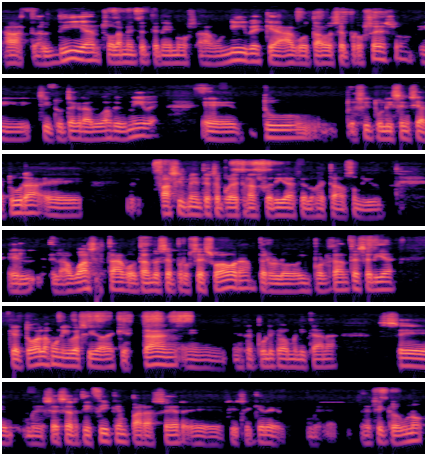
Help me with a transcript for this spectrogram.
Hasta el día solamente tenemos a UNIBE que ha agotado ese proceso y si tú te gradúas de UNIBE, eh, tú, si tu licenciatura eh, fácilmente se puede transferir hacia los Estados Unidos. El, el UAS está agotando ese proceso ahora, pero lo importante sería que todas las universidades que están en, República Dominicana se, se, certifiquen para hacer, eh, si se quiere, es decir, que uno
